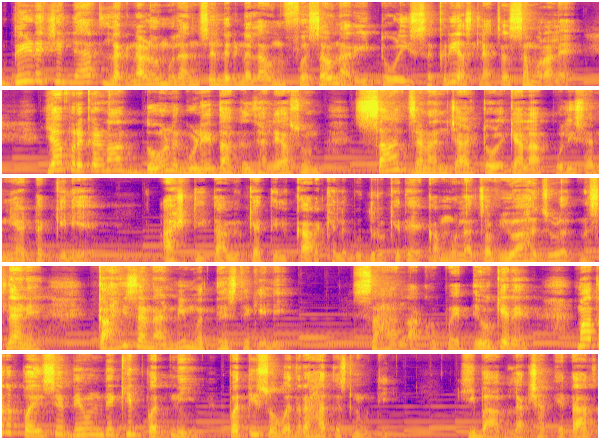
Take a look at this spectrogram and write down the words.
बीड जिल्ह्यात लग्नाळू मुलांचे लग्न लावून फसवणारी टोळी सक्रिय असल्याचं समोर आलंय. या प्रकरणात दोन गुन्हे दाखल झाले असून सात जणांच्या टोळक्याला पोलिसांनी अटक केली आहे. आष्टी तालुक्यातील कारखेल बुद्रुक येथे एका मुलाचा विवाह जुळत नसल्याने काही जणांनी मध्यस्थी केली. सहा लाख रुपये देऊ केले मात्र पैसे देऊन देखील पत्नी पतीसोबत राहतच नव्हती. ही बाब लक्षात येताच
